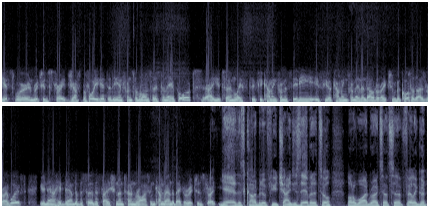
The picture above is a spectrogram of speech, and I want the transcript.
Yes, we're in Richard Street, just before you get to the entrance of Launceston Airport. Uh, you turn left if you're coming from a city. If you're coming from Evandale direction, because of those roadworks, you now head down to the service station and turn right and come round the back of Richard Street. Yeah, there's kind of been a few changes there, but it's all a lot of wide roads, so it's uh, fairly good.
